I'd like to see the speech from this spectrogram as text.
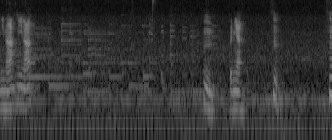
นี่นะ นี่นะ อืม เป็นไงฮึฮึ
